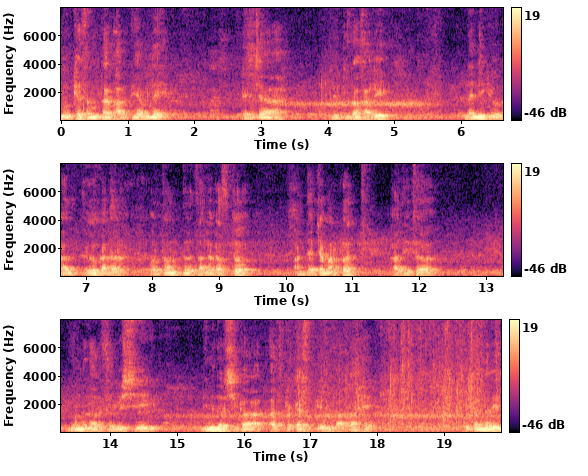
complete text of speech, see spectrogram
मुख्य संपादक भारती आमले यांच्या नेतृत्वाखाली दैनिक युगा युग आधार वर्तमानपत्र चालक असतो आणि त्याच्यामार्फत आज इथं दोन हजार सव्वीसची दिनदर्शिका आज प्रकाशित केली जात आहे. एकंदरीत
